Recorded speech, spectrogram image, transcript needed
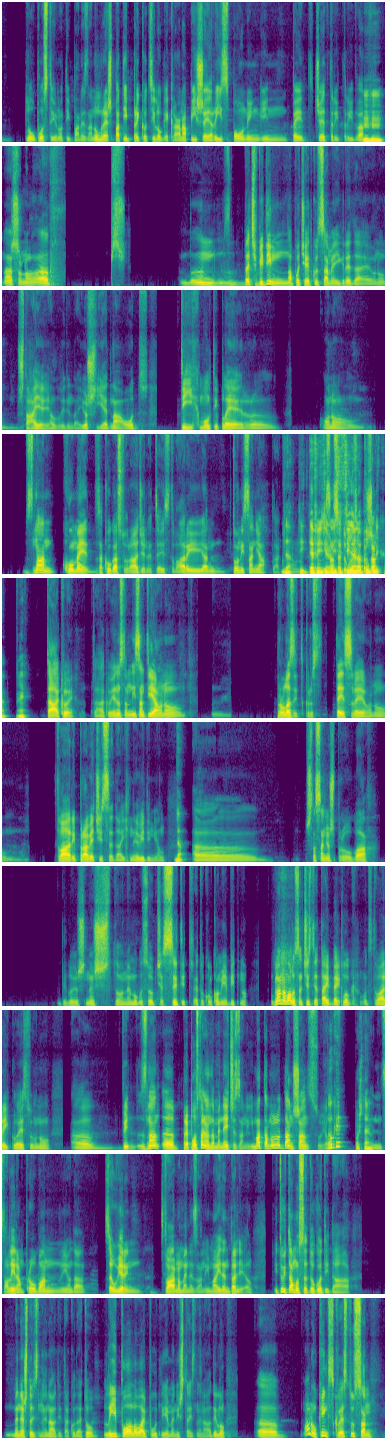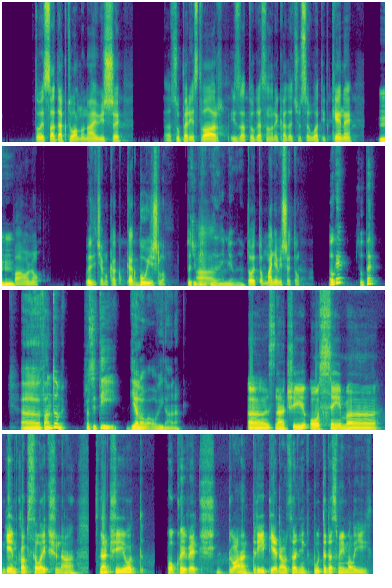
gluposti, ono tipa, ne znam, umreš pa ti preko cijelog ekrana piše respawning in 5, 4, 3, 2. Mhm. Znaš, ono, a, pš. Već vidim na početku same igre da je ono, šta je, jel, vidim da je još jedna od tih multiplayer, ono, znam kome, za koga su rađene te stvari, a to nisam ja. Tako Da, ono, ti definitivno nisam nisi ciljana publika. E. Tako je, tako je. Jednostavno nisam tija ono mm, prolazit kroz te sve ono stvari praveći se da ih ne vidim, jel? Da. A, šta sam još probao? Bilo još nešto, ne mogu se uopće sitit, eto koliko mi je bitno. Uglavnom malo sam čistio taj backlog od stvari koje su ono, vi- znam, a, pretpostavljam da me neće zanimat, ali ono dan šansu, jel? Ok, pošteno. instaliram, probam i onda se uvjerim stvarno me ne zanima, idem dalje. Jel? I tu i tamo se dogodi da me nešto iznenadi, tako da je to lipo, ali ovaj put nije me ništa iznenadilo. Uh, ono, u King's Questu sam, to je sad aktualno najviše, uh, super je stvar, iza toga sam rekao da ću se uvatit Kene, Mhm. pa ono, vidit ćemo kak, kak bu išlo. To će biti jako zanimljivo, da. To je to, manje više to. Ok, super. Uh, Phantom, što si ti djelovao ovih dana? Uh, znači, osim uh, Game Club Selectiona, znači od koliko je već, dva, tri tjedna od zadnjeg puta da smo imali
